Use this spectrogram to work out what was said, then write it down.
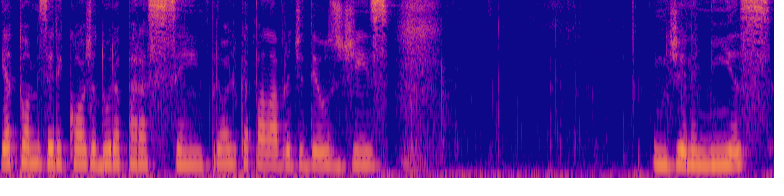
e a tua misericórdia dura para sempre. Olha o que a palavra de Deus diz em Jeremias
